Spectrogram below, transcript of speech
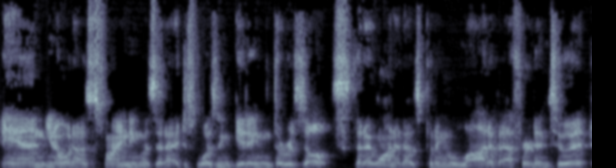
And you know, what I was finding was that I just wasn't getting the results that I wanted. I was putting a lot of effort into it,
